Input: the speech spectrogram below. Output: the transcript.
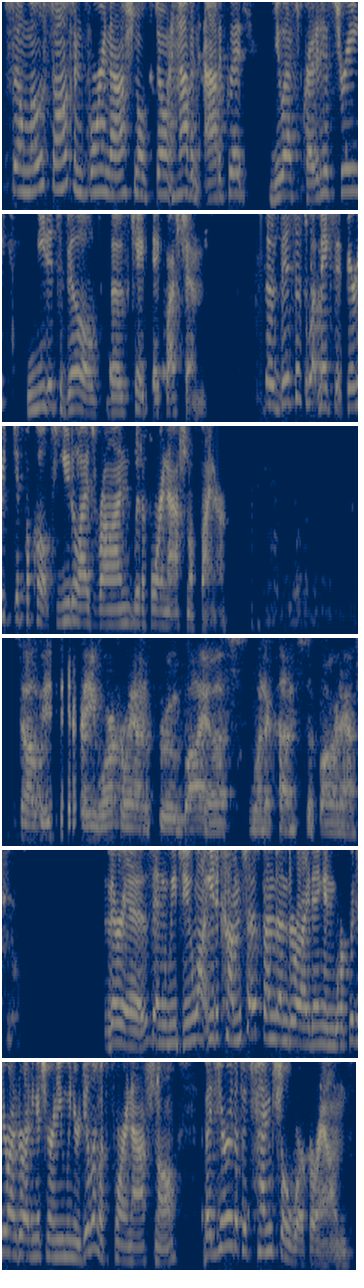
So, most often, foreign nationals don't have an adequate US credit history needed to build those KBA questions. So, this is what makes it very difficult to utilize RON with a foreign national signer. So is there a workaround approved by us when it comes to foreign nationals? There is, and we do want you to come to fund underwriting and work with your underwriting attorney when you're dealing with a foreign national. But here are the potential workarounds.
